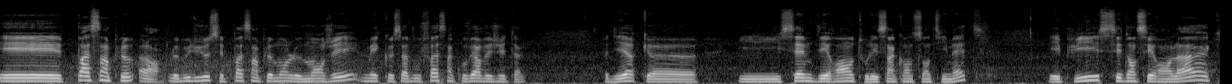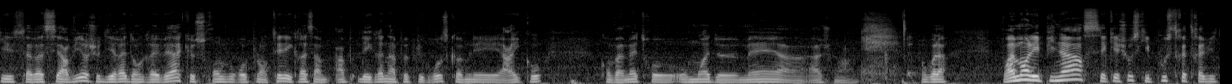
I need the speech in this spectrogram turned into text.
Et pas simplement. Alors le but du jeu c'est pas simplement le manger, mais que ça vous fasse un couvert végétal. C'est-à-dire qu'ils sèment des rangs tous les 50 cm. Et puis c'est dans ces rangs-là que ça va servir, je dirais, d'engrais vert que seront replantés les, graines un peu plus grosses comme les haricots qu'on va mettre au, mois de mai à, juin. Donc voilà. Vraiment, l'épinard, c'est quelque chose qui pousse très très vite.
